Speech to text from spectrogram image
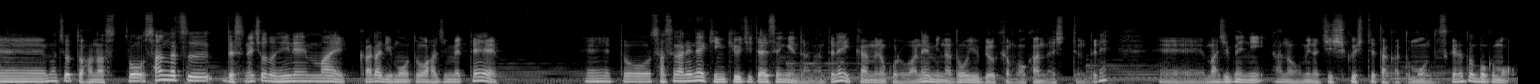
えー、まあ、ちょっと話すと、3月ですね、ちょうど2年前からリモートを始めて、えっ、と、さすがにね、緊急事態宣言だなんてね、1回目の頃はね、みんなどういう病気かもわかんないしっていうんでね、えー、真面目にあのみんな自粛してたかと思うんですけれど、僕も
